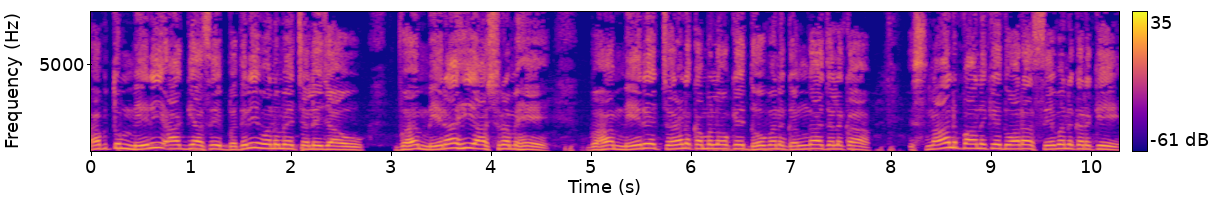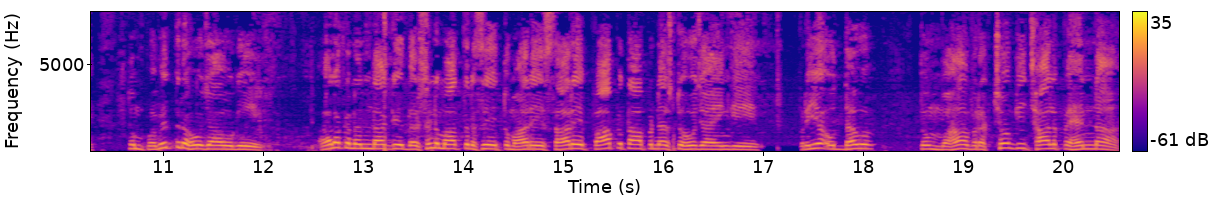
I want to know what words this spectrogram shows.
अब तुम मेरी आज्ञा से बदरी वन में चले जाओ। वह मेरा ही आश्रम है। वह मेरे चरण कमलों के धोवन गंगा जल का स्नान पान के द्वारा सेवन करके तुम पवित्र हो जाओगे। अलकनंदा के दर्शन मात्र से तुम्हारे सारे पाप ताप नष्ट हो जाएँगे। प्रिय उद्धव, तुम वहाँ वृक्षों की छाल पहनना,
